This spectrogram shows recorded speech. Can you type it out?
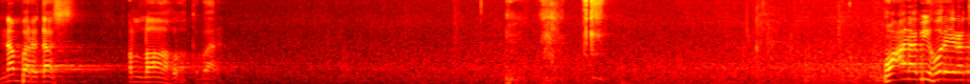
نمبر دس. اللہ اکبر وعن ابي هريره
